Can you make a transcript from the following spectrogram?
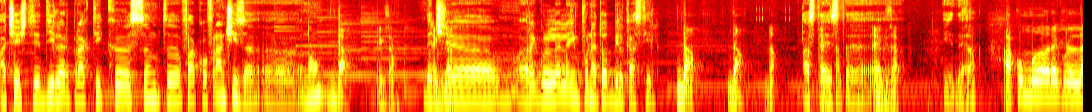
acești dealeri practic uh, sunt, uh, fac o franciză, nu? Da, exact. Deci exact. regulile le impune tot Bill Castil. Da, da, da. Asta exact. este exact. ideea. Exact. Acum regulile,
